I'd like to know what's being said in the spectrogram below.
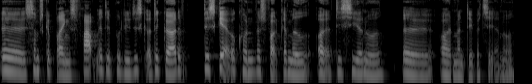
øh, som skal bringes frem i det politiske, og det gør det. Det sker jo kun, hvis folk er med, og at de siger noget, øh, og at man debatterer noget.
